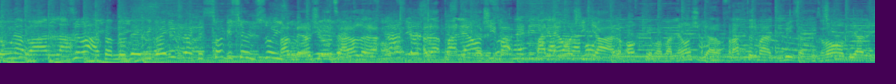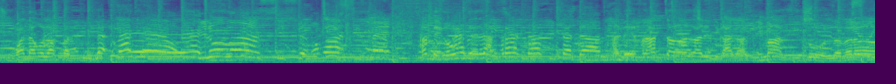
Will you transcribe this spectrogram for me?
una palla Zlatan lo a Ibra che so che sei il suo idolo Vabbè, non ci pensare, allora, allora parliamoci, pa- parliamoci chiaro. Ok, ma parliamoci chiaro. Fratta rimane a difesa perché sennò pigliate 50 gol a partita. Matteo il nuovo assist Nuovo assist, man. Vabbè, comunque La fratta assist a Davide. Vabbè, Fratta l'ha dedicato al Grimaldi il gol, però.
